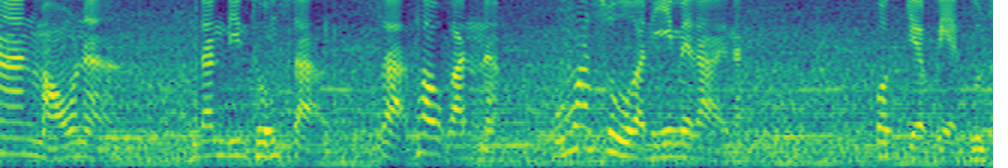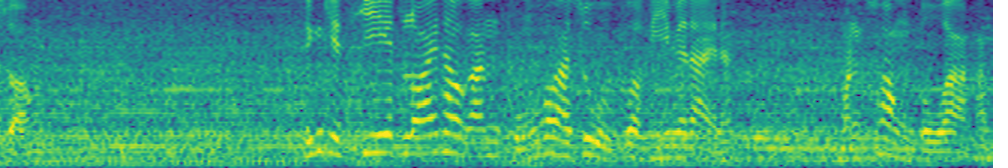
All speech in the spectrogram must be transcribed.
งานเหมาเนี่ยดันดินถมสะสะเท่ากันน่ะ ผมว่าสู้อันนี้ไม่ได้นะเพราะเกียร์แปดคูณสองถึงจะทีร้อยเท่ากัน ผมก็ว่าสู้พวกนี้ไม่ได้นะ มันคล่องตัวครับ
